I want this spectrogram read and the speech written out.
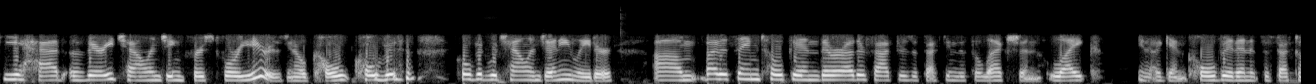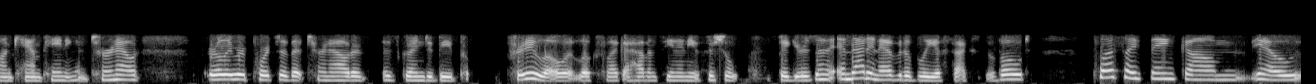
he had a very challenging first four years. You know, COVID, COVID would challenge any leader. Um, by the same token, there are other factors affecting this election, like, you know, again, COVID and its effect on campaigning and turnout. Early reports are that turnout is going to be pretty low. It looks like I haven't seen any official figures, and, and that inevitably affects the vote. Plus, I think um, you know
